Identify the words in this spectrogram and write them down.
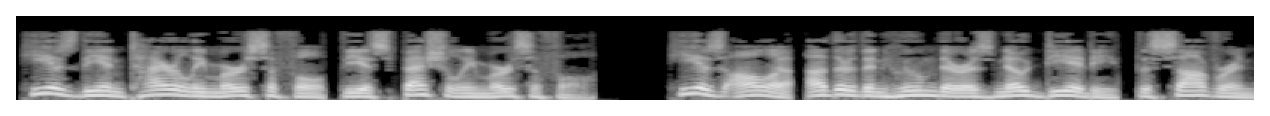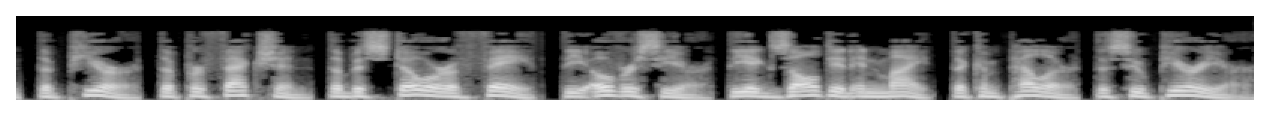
He is the entirely merciful, the especially merciful. He is Allah, other than whom there is no deity, the sovereign, the pure, the perfection, the bestower of faith, the overseer, the exalted in might, the compeller, the superior.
